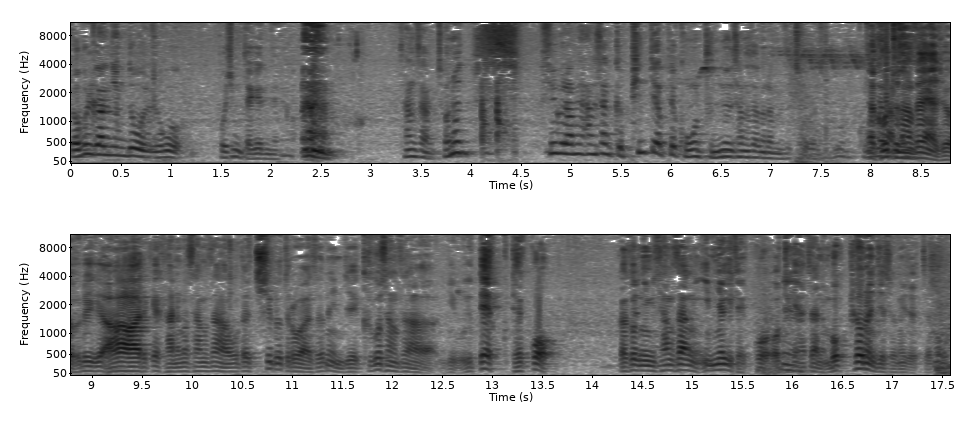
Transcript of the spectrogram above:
러블강님도 요거 보시면 되겠네요. 상상. 저는 스윙을 하면 항상 그 핀대 옆에 공을 붙는 상상을 하면서 쳐가지고. 아, 그것도 상상해야죠. 이렇게, 아, 이렇게 가는 거 상상하고, 치로 들어와서는 이제 그거 상상하기, 때, 됐고, 그러니까 그건 이미 상상 입력이 됐고, 어떻게 네. 하자는, 목표는 이제 정해졌잖아요.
